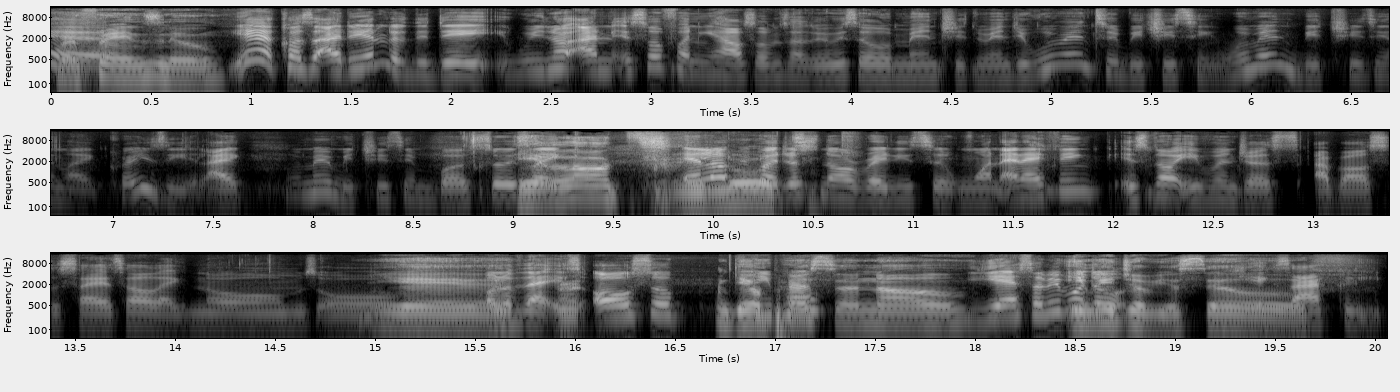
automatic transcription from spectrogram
Yeah. My friends know. Yeah, because at the end of the day, we know, and it's so funny how sometimes we always say, "Oh, men cheat, men cheat." Women to be cheating, women be cheating like crazy. Like women be cheating, but so it's a like lot. a lot of people are just not ready to want. And I think it's not even just about societal like norms or Yeah. all of that. It's I- also Your people- personal yeah. Some people image don't of yourself. exactly.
